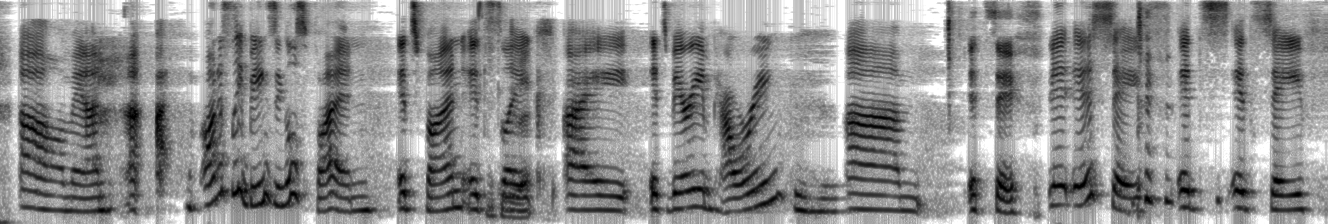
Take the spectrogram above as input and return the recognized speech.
oh man. I, I, honestly, being single is fun. It's fun. It's I like I it's very empowering. Um it's safe. it is safe. it's it's safe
